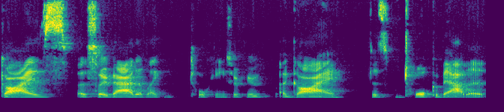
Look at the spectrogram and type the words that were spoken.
guys are so bad at like talking. So if you're a guy, just talk about it.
